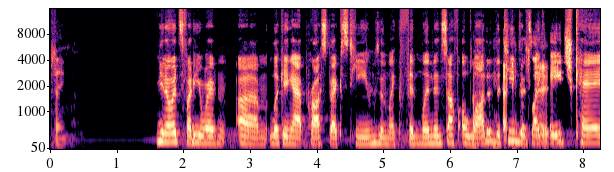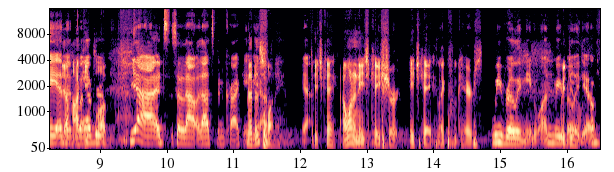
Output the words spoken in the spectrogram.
thing. You know, it's funny when um, looking at prospects teams in like Finland and stuff. A lot of the teams, it's like HK and yeah, then whatever. club. Yeah, it's so that that's been cracking. That is up. funny. Yeah. HK. I want an HK shirt. HK. Like who cares? We really need one. We, We really do.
